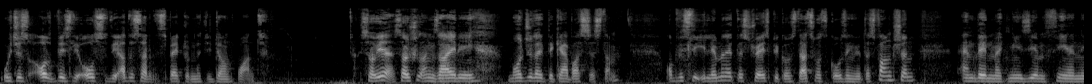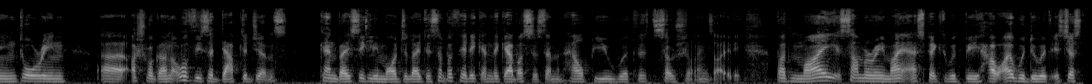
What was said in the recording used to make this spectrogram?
which is obviously also the other side of the spectrum that you don't want. So yeah, social anxiety, modulate the GABA system. Obviously eliminate the stress because that's what's causing the dysfunction, and then magnesium, theanine, taurine, uh, ashwagandha, all of these adaptogens can basically modulate the sympathetic and the GABA system and help you with the social anxiety. But my summary, my aspect would be how I would do it is just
